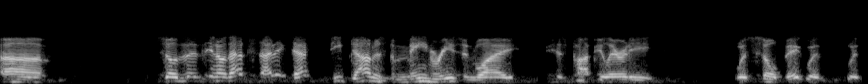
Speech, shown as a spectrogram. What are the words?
Um, so that you know, that's I think that deep down is the main reason why his popularity was so big with with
